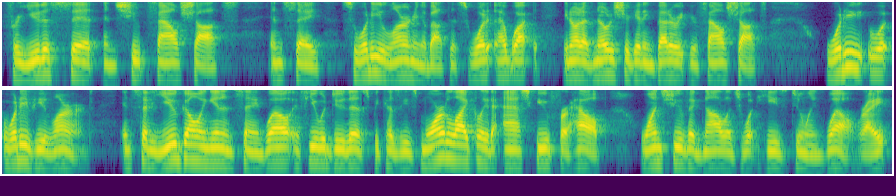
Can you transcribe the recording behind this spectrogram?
for you to sit and shoot foul shots and say, so what are you learning about this? What, what you know what I've noticed you're getting better at your foul shots. What do you what, what have you learned? Instead of you going in and saying, well, if you would do this, because he's more likely to ask you for help once you've acknowledged what he's doing well, right?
